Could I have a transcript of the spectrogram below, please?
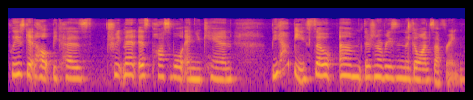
please get help because treatment is possible and you can be happy. So um, there's no reason to go on suffering.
